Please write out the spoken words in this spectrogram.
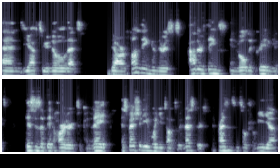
and you have to know that there are funding and there is other things involved in creating it. This is a bit harder to convey, especially when you talk to investors. The presence in social media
